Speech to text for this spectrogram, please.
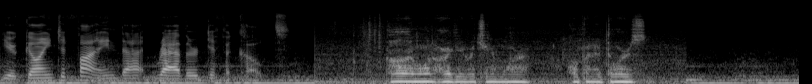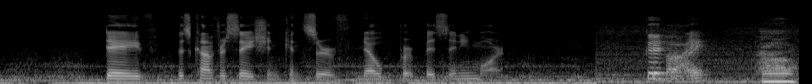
you're going to find that rather difficult. HAL, I won't argue with you anymore. Open the doors. Dave, this conversation can serve no purpose anymore. Goodbye. HAL.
